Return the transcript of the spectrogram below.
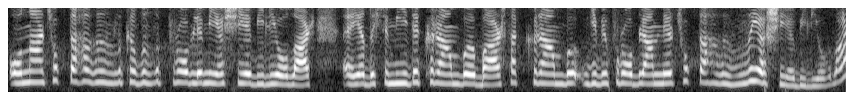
onlar çok daha hızlı kabızlık problemi yaşayabiliyorlar E, ya da işte mide krambı, bağırsak krambı gibi problemleri çok daha hızlı yaşayabiliyorlar.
